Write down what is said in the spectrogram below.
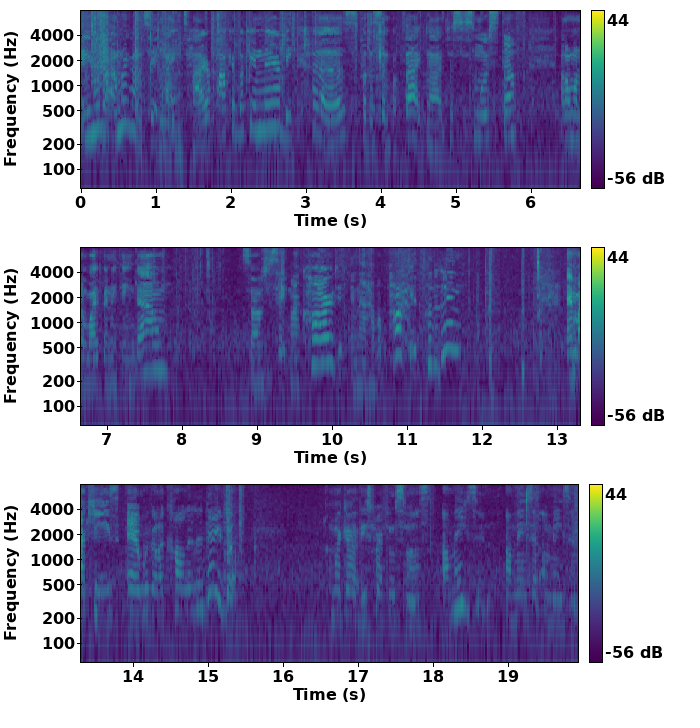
And you know what? I'm not gonna take my entire pocketbook in there because for the simple fact that just some more stuff. I don't want to wipe anything down. So I'll just take my card and I have a pocket, put it in, and my keys, and we're gonna call it a day. But oh my God, these perfume smells amazing, amazing, amazing,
